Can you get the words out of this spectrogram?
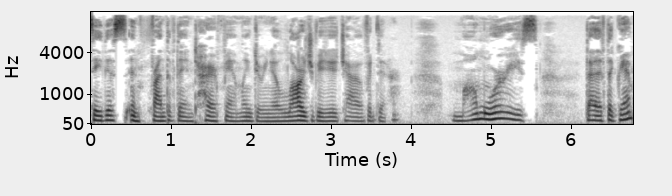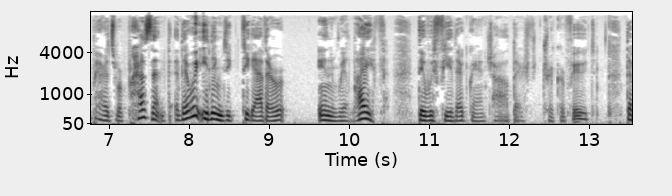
say this in front of the entire family during a large video chat over dinner. Mom worries that if the grandparents were present and they were eating together in real life, they would feed their grandchild their trigger food. The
